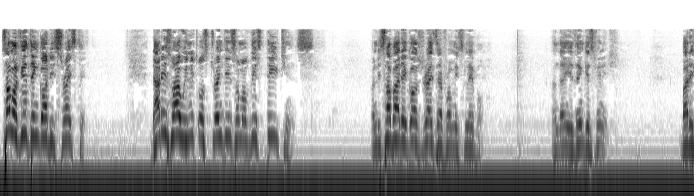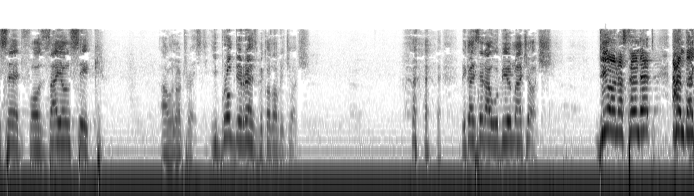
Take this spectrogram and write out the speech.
Some of you think God is resting. That is why we need to strengthen some of these teachings. On the Sabbath day, God rested from his labor. And then you think it's finished. But he said, For Zion's sake, I will not rest. He broke the rest because of the church. because he said, I will build my church. Do you understand that? And the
